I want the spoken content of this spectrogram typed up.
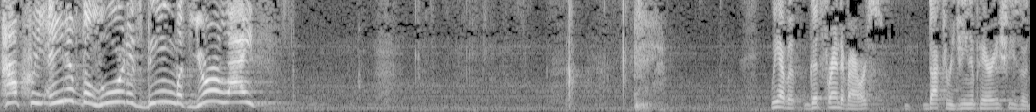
how creative the Lord is being with your life. We have a good friend of ours, Dr. Regina Perry. She's a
